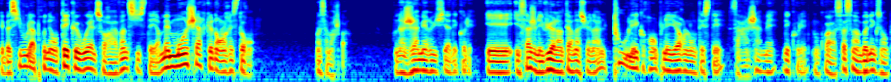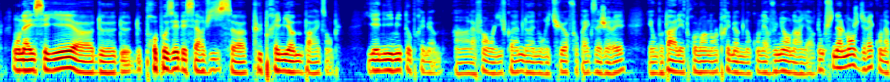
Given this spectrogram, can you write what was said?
et ben si vous la prenez en takeaway, elle sera à 26, c'est-à-dire même moins cher que dans le restaurant. Moi, ça marche pas. On n'a jamais réussi à décoller. Et, ça, je l'ai vu à l'international. Tous les grands players l'ont testé. Ça n'a jamais décollé. Donc voilà, ça c'est un bon exemple. On a essayé euh, de, proposer des services euh, plus premium, par exemple. Il y a une limite au premium. Hein. À la fin, on livre quand même de la nourriture, faut pas exagérer, et on peut pas aller trop loin dans le premium. Donc on est revenu en arrière. Donc finalement, je dirais qu'on n'a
